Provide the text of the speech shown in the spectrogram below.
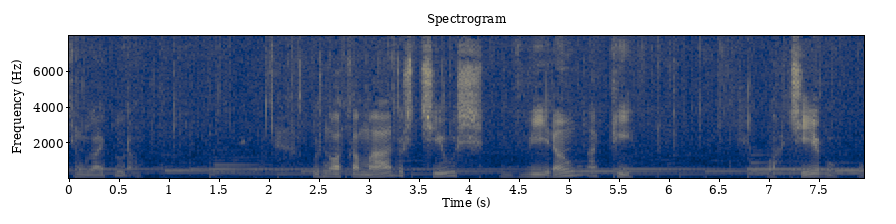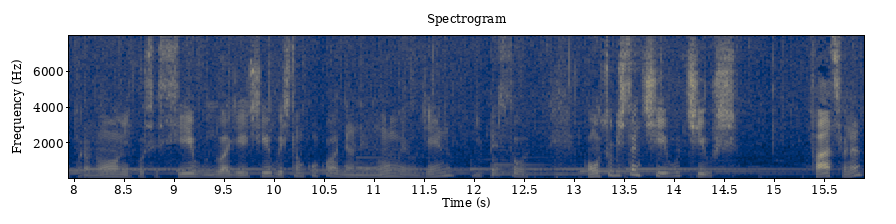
singular e plural. Os nossos amados tios virão aqui o artigo, o pronome possessivo e o adjetivo estão concordando em número, gênero e pessoa, com o substantivo tios. Fácil, né?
